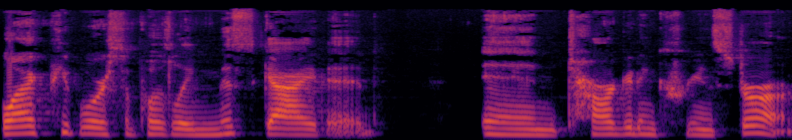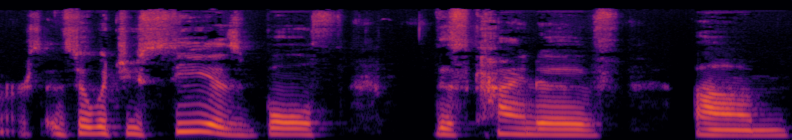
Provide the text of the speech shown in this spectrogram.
black people were supposedly misguided in targeting Korean store owners. And so what you see is both this kind of um,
